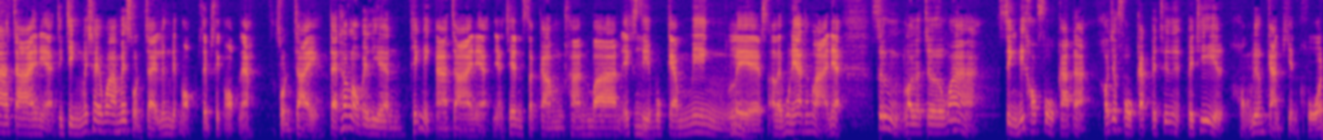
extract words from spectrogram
Agile เนี่ยจริงๆ ไม่ใช่ว่าไม่สนใจเรื่อง DevOps DevSecOps นะ สนใจ แต่ถ้าเราไปเรียนเทคนิค Agile เนี่ยอย่างเช่น Scrum Kanban Extreme Programming LeSS อะไรพวกเนี้ยทั้งหลายเนี่ยซึ่งเราจะเจอว่าสิ่งที่เขาโฟกัสอะเขาจะโฟกัสไปที่ไปที่ของเรื่องการเขียนโค้ด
